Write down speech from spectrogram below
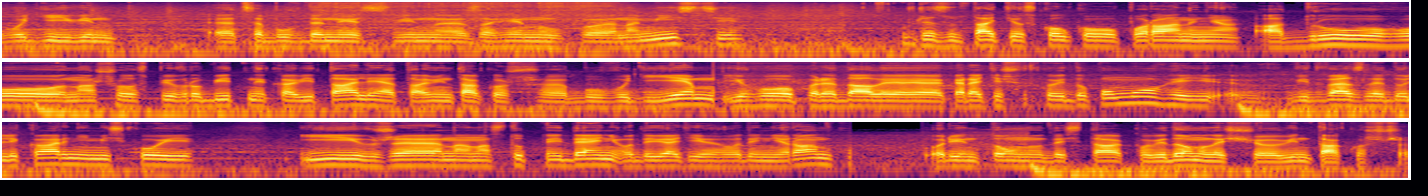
водій, він, е, це був Денис, він е, загинув е, на місці в результаті осколкового поранення. А другого нашого співробітника Віталія, та він також е, був водієм. Його передали кареті швидкої допомоги, е, відвезли до лікарні міської. І вже на наступний день, о 9 годині ранку, орієнтовно десь так повідомили, що він також е,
